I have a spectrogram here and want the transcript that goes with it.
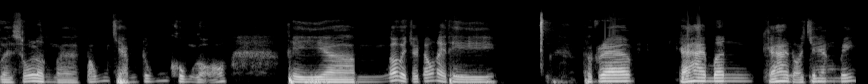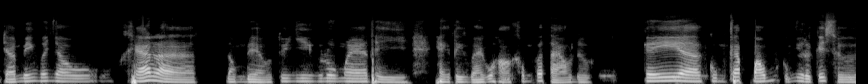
về số lần mà bóng chạm trúng khung gỗ. Thì uh, nói về trận đấu này thì thực ra cả hai bên cả hai đội chơi ăn miếng trả miếng với nhau khá là đồng đều. Tuy nhiên Roma thì hàng tiền vệ của họ không có tạo được cái uh, cung cấp bóng cũng như là cái sự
